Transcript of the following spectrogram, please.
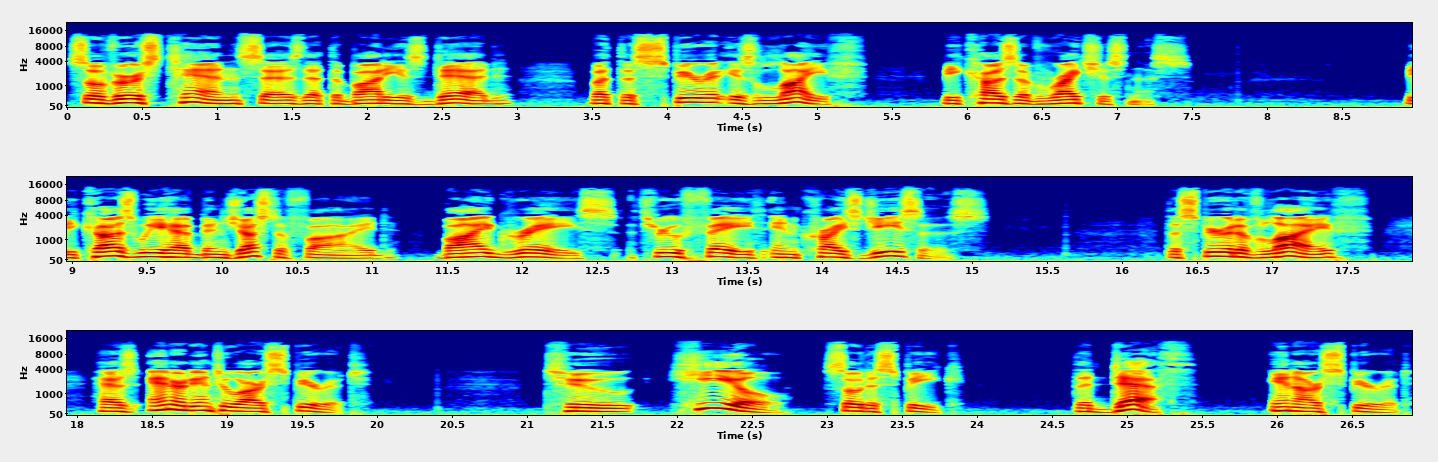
So, verse 10 says that the body is dead, but the spirit is life because of righteousness. Because we have been justified by grace through faith in Christ Jesus, the Spirit of life has entered into our spirit to heal, so to speak, the death in our spirit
